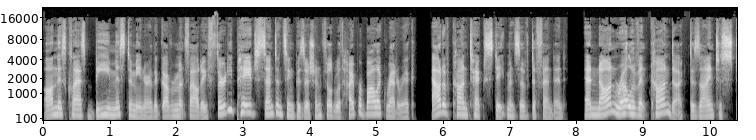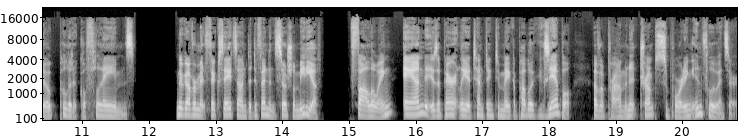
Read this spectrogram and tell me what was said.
On this Class B misdemeanor, the government filed a 30 page sentencing position filled with hyperbolic rhetoric, out of context statements of defendant, and non relevant conduct designed to stoke political flames. The government fixates on the defendant's social media following and is apparently attempting to make a public example of a prominent Trump supporting influencer.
